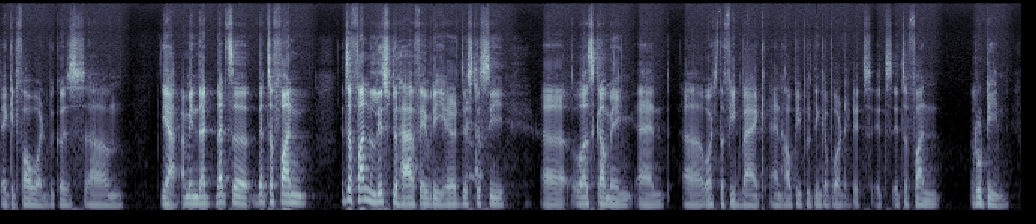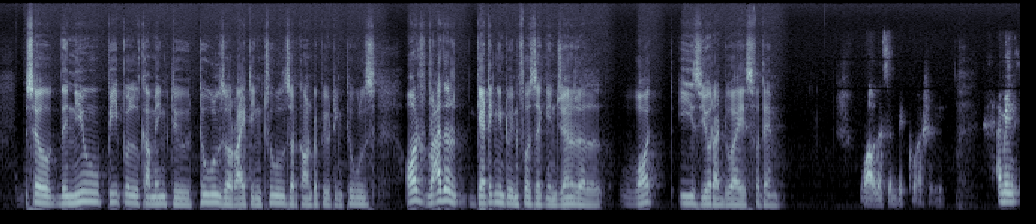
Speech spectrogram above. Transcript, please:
take it forward because um, yeah, I mean that that's a that's a fun it's a fun list to have every year just to see uh, what's coming and uh, what's the feedback and how people think about it. It's it's it's a fun routine. So the new people coming to tools or writing tools or contributing tools, or rather getting into infosec in general, what is your advice for them? Wow, that's a big question. I mean,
